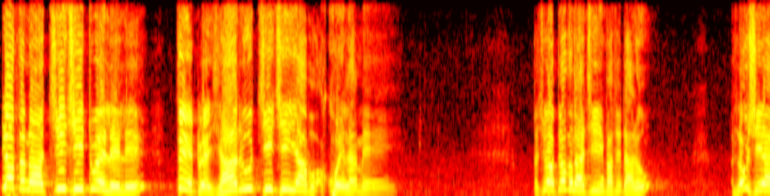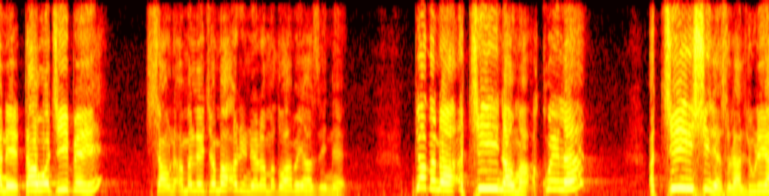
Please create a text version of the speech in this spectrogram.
ပြဿနာကြီးကြီးတွေ့လေလေတင့်အတွက်ယာရူးကြီးကြီးရဖို့အခွင့်အလမ်းပဲ တချို့ကပြဿနာကြီးရင်ဘာဖြစ်တာတော့အလုတ်ရှင်ကနေတာဝန်ကြီးပေးရင်ရှောင်းတာအမလေးကျွန်မအဲ့ဒီနေတော့မသွားမရစေနဲ့ပြဿနာအကြီးနောက်မှာအခွင့်အလမ်းအကြီးရှိတယ်ဆိုတာလူတွေက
